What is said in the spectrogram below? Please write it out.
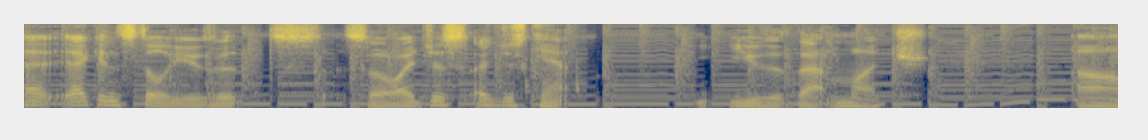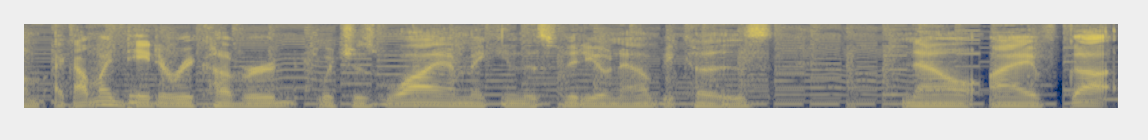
I, I, can still use it. So I just I just can't use it that much. Um, I got my data recovered, which is why I'm making this video now because now I've got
